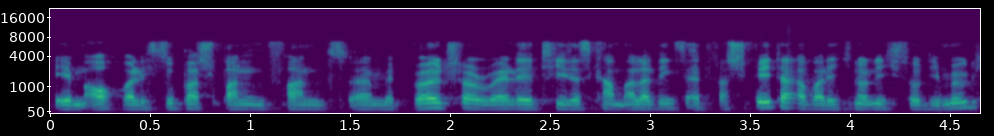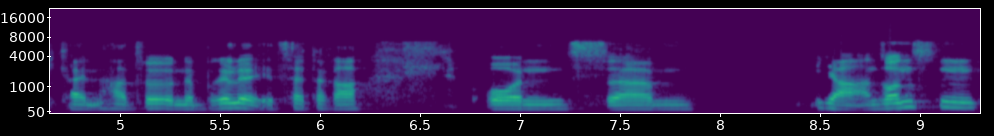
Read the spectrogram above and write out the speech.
eben auch, weil ich super spannend fand äh, mit Virtual Reality. Das kam allerdings etwas später, weil ich noch nicht so die Möglichkeiten hatte, eine Brille etc. Und ähm, ja, ansonsten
